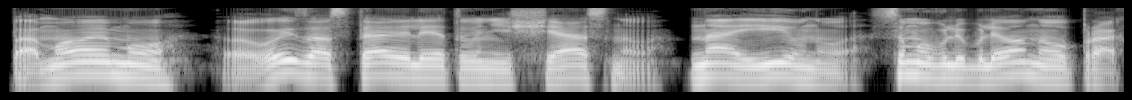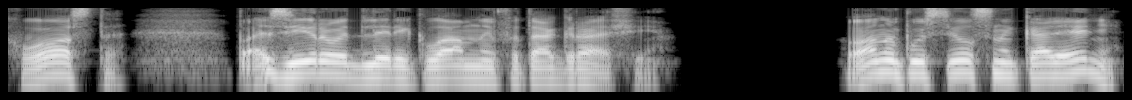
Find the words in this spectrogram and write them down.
«По-моему, вы заставили этого несчастного, наивного, самовлюбленного прохвоста позировать для рекламной фотографии. Он опустился на колени.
